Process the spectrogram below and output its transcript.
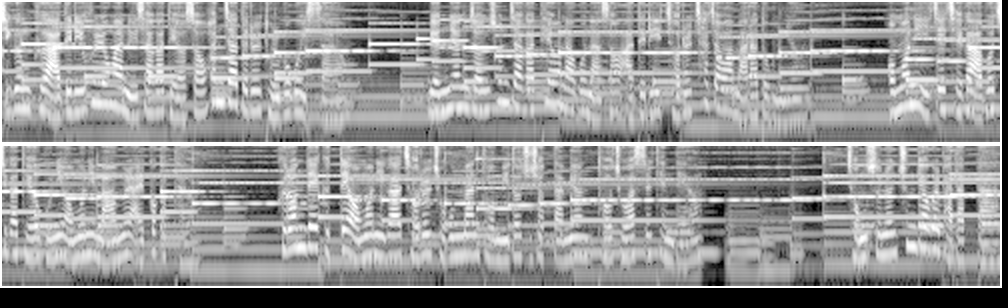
지금 그 아들이 훌륭한 의사가 되어서 환자들을 돌보고 있어요. 몇 년 전 손자가 태어나고 나서 아들이 저를 찾아와 말하더군요. 어머니 이제 제가 아버지가 되어보니 어머니 마음을 알 것 같아요. 그런데 그때 어머니가 저를 조금만 더 믿어주셨다면 더 좋았을 텐데요. 정수는 충격을 받았다.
